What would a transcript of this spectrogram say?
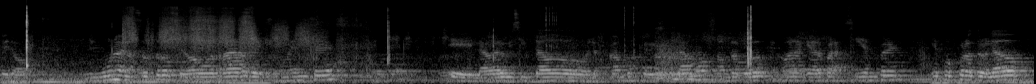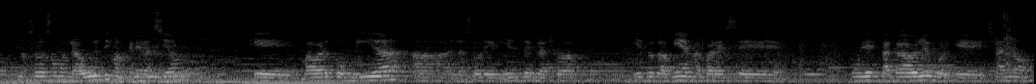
pero ninguno de nosotros se va a borrar de su mente eh, el haber visitado los campos que visitamos. Son recuerdos que nos van a quedar para siempre. Y después, por otro lado, nosotros somos la última generación que va a ver con vida a los sobrevivientes de la Shoah. Y eso también me parece muy destacable porque ya nos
